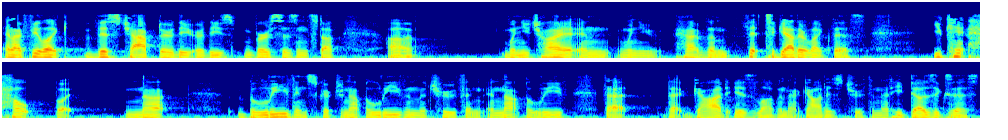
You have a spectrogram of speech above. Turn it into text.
and I feel like this chapter, the, or these verses and stuff, uh, when you try it and when you have them fit together like this, you can't help but not believe in Scripture, not believe in the truth, and, and not believe that that God is love and that God is truth and that He does exist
